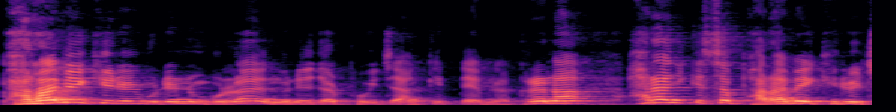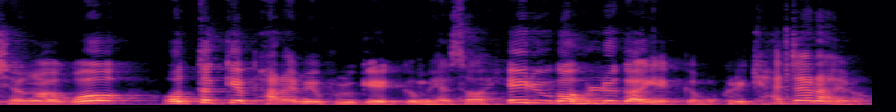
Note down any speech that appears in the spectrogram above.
바람의 길을 우리는 몰라요. 눈에 잘 보이지 않기 때문에. 그러나 하나님께서 바람의 길을 정하고 어떻게 바람이 불게끔 해서 해류가 흘러가게끔 그렇게 하잖아요.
